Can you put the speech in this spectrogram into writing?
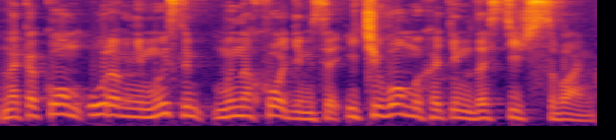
на каком уровне мысли мы находимся и чего мы хотим достичь с вами.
